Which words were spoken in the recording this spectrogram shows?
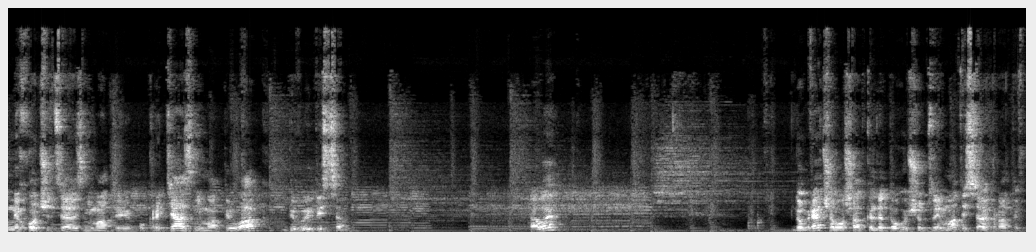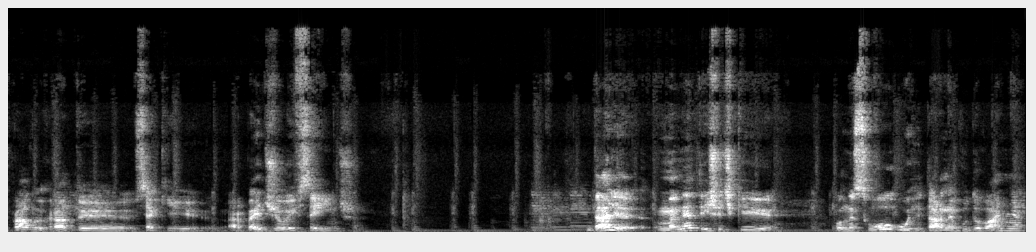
не хочеться знімати покриття, знімати лак, дивитися. Але добряча лошадка для того, щоб займатися, грати вправи, грати всякі арпеджіо і все інше. Далі мене трішечки понесло у гітарне будування.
